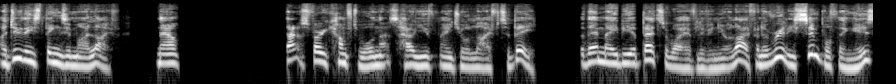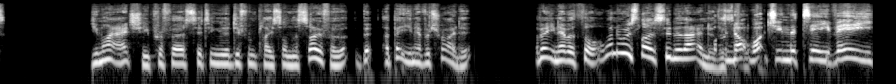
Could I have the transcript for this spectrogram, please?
I do these things in my life. Now, that's very comfortable and that's how you've made your life to be. But there may be a better way of living your life. And a really simple thing is you might actually prefer sitting in a different place on the sofa, but I bet you never tried it. I bet you never thought, I wonder what it's like sitting at that end of the Not sofa. watching the TV.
